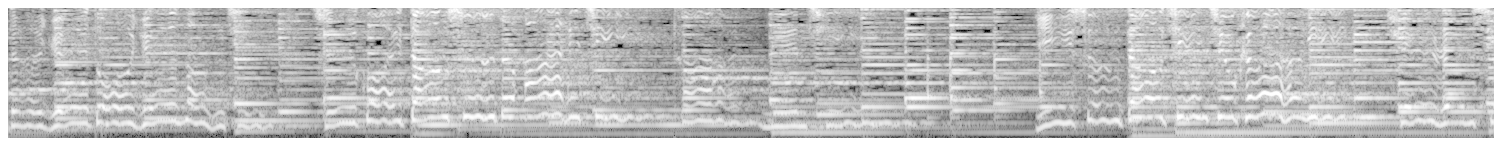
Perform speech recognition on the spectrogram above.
得越多越冷静，只怪当时的爱情太年轻。一声道歉就可以，心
